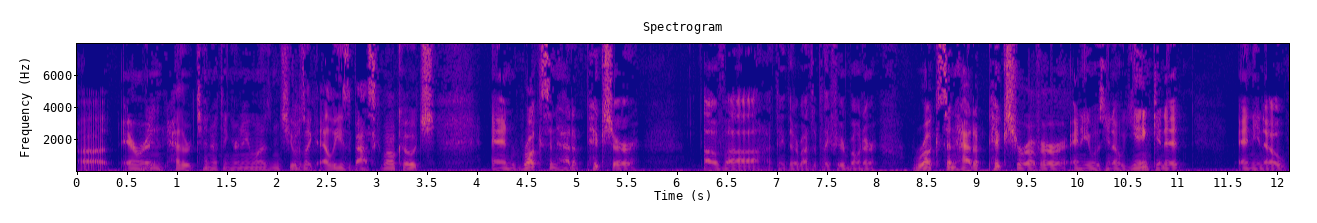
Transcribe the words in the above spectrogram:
Uh, Erin Heatherton, I think her name was, and she was like Ellie's basketball coach. And Ruxin had a picture of uh, I think they're about to play Fear Boner. Ruxin had a picture of her, and he was you know yanking it, and you know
